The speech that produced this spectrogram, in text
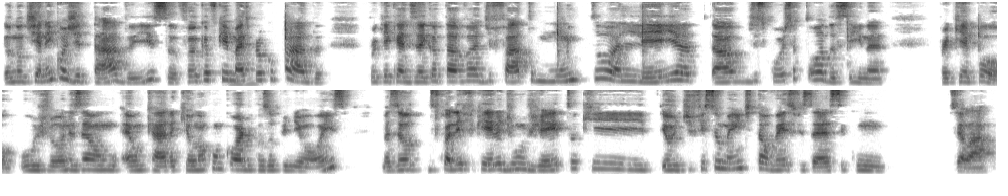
eu não tinha nem cogitado isso, foi o que eu fiquei mais uhum. preocupada. Porque quer dizer que eu estava, de fato, muito alheia ao discurso todo, assim, né? Porque, pô, o Jones é um, é um cara que eu não concordo com as opiniões, mas eu desqualifiquei ele de um jeito que eu dificilmente talvez fizesse com, sei lá,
